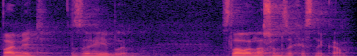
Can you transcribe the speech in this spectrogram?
пам'ять загиблим. Слава нашим захисникам!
